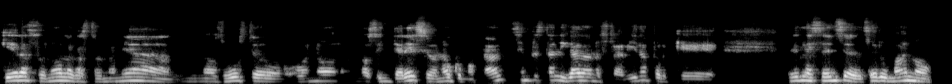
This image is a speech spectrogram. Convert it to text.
quieras o no, la gastronomía nos guste o, no, nos interese o no como tal, siempre está ligada a nuestra vida porque es la esencia del ser humano.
